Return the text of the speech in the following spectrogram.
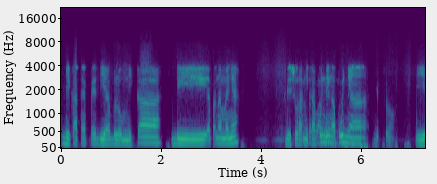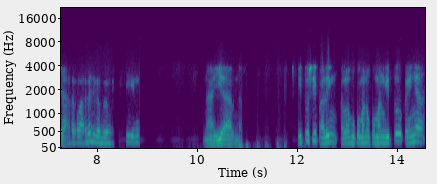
di KTP dia belum nikah, di apa namanya? Di surat Kartu nikah pun dia nggak punya gitu. Iya. atau keluarga juga belum bikin Nah, iya benar. Itu sih paling kalau hukuman-hukuman gitu kayaknya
